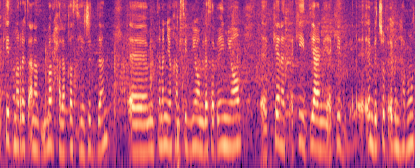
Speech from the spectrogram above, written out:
أكيد مريت أنا بمرحلة قاسية جدا آه، من 58 يوم ل 70 يوم. كانت أكيد يعني أكيد أم بتشوف ابنها بموت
